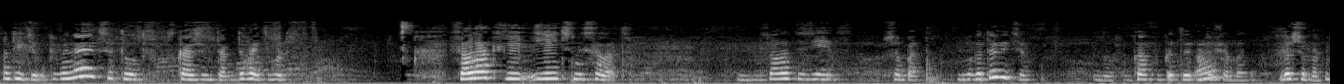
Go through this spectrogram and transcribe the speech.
Смотрите, упоминается тут, скажем так, давайте вот салат, яичный салат. Салат из яиц. Шаббат. Вы готовите? Как вы готовите? А? До шаббата. До шаббата.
